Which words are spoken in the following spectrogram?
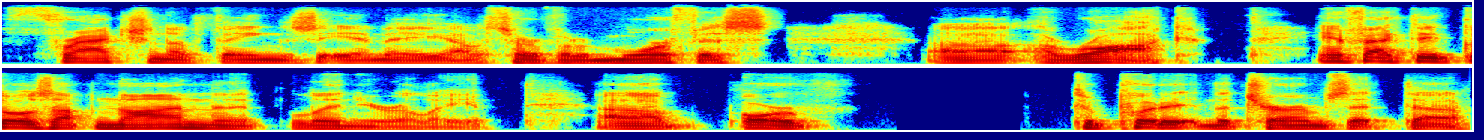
fraction of things in a, a sort of an amorphous uh, a rock. In fact, it goes up non-linearly, uh, or to put it in the terms that uh,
